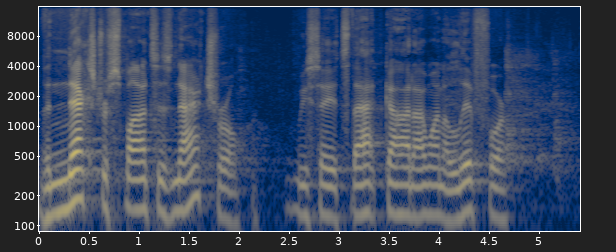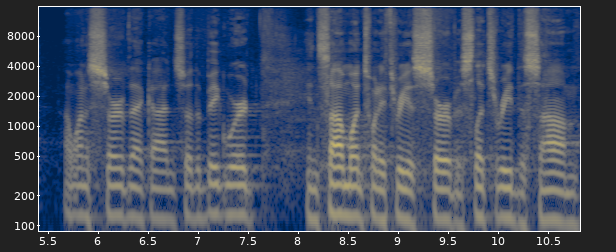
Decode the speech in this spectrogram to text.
the next response is natural. We say, It's that God I want to live for. I want to serve that God. And so the big word in Psalm 123 is service. Let's read the psalm.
